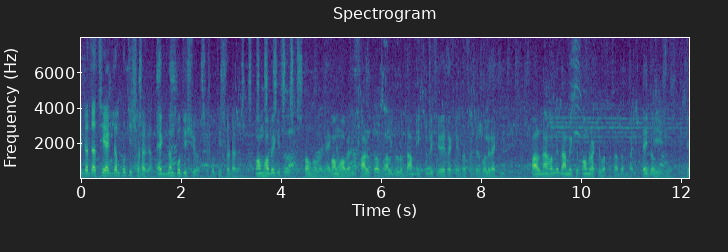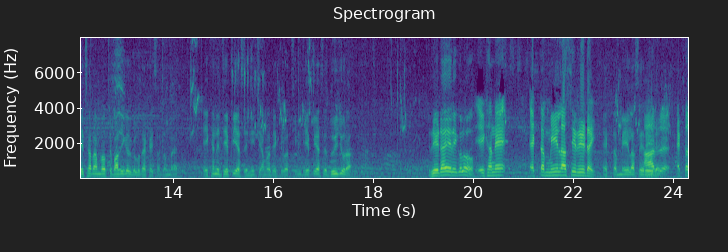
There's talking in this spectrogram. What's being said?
এটা চাচ্ছি একদম পঁচিশশো টাকা। একদম পঁচিশশো? পঁচিশশো টাকা। কম হবে কিছু? কম হবে না কম হবে না। পাল তো পালগুলোর দাম একটু বেশি হয়ে থাকে দর্শকদের বলে রাখি। পাল না হলে দাম একটু কম রাখতে পারতো সাদাম ভাই তাই তো? এছাড়া আমরা হচ্ছে বাজিগরগুলো দেখাই সাদাম ভাই। এখানে জেপি আছে নিচে আমরা দেখতে পাচ্ছি। জেপি আছে দুই জোড়া। রেড আয়ের এগুলো? এখানে একটা মেল আছে রেড আই একটা মেল আছে রেড আই একটা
